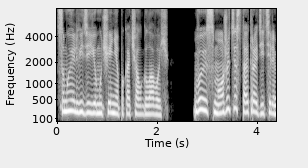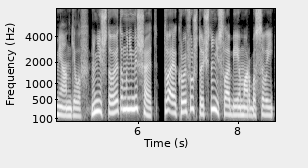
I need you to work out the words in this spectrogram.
Самуэль, видя ее мучения, покачал головой. «Вы сможете стать родителями ангелов. Ничто этому не мешает. Твоя кровь уж точно не слабее Марбасовой.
